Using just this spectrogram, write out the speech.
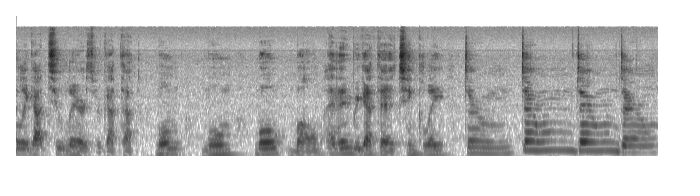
Basically got two layers. We got the boom, boom, boom, boom, and then we got the tinkly doom, doom, doom, doom.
